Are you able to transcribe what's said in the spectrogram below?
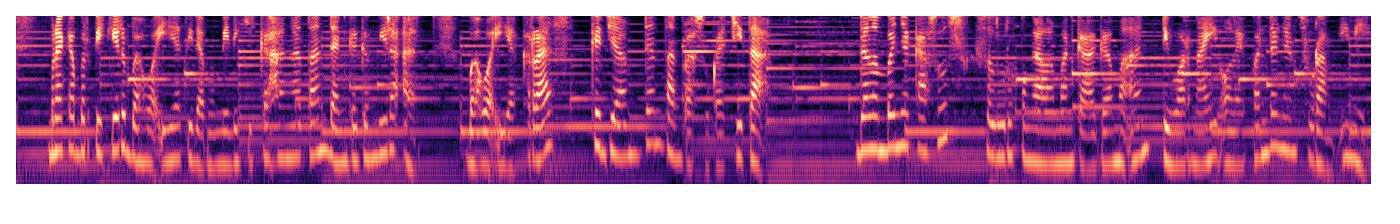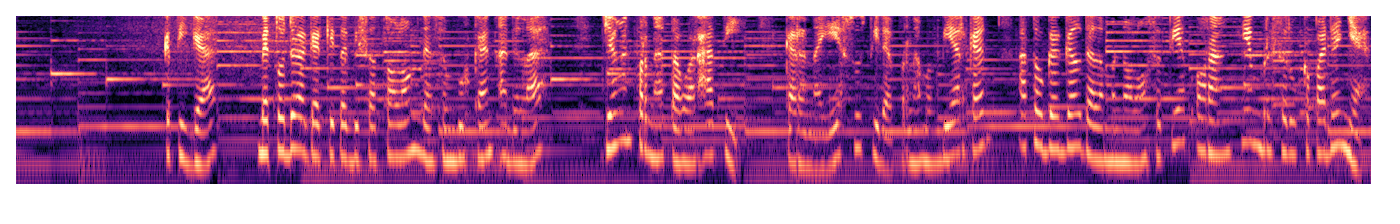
Mereka berpikir bahwa ia tidak memiliki kehangatan dan kegembiraan, bahwa ia keras, kejam, dan tanpa sukacita. Dalam banyak kasus, seluruh pengalaman keagamaan diwarnai oleh pandangan suram ini. Ketiga, metode agar kita bisa tolong dan sembuhkan adalah jangan pernah tawar hati, karena Yesus tidak pernah membiarkan atau gagal dalam menolong setiap orang yang berseru kepadanya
